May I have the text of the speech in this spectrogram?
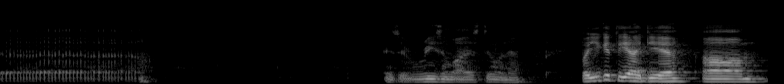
Uh, there's a reason why it's doing that. But you get the idea. Um,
